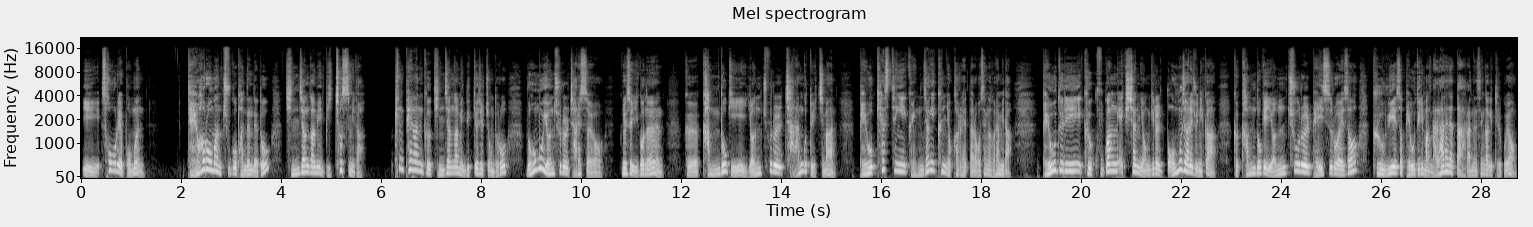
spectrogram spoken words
이 서울의 봄은 대화로만 주고받는데도 긴장감이 미쳤습니다. 팽팽한 그 긴장감이 느껴질 정도로 너무 연출을 잘했어요. 그래서 이거는 그 감독이 연출을 잘한 것도 있지만 배우 캐스팅이 굉장히 큰 역할을 했다라고 생각을 합니다. 배우들이 그 구강 액션 연기를 너무 잘해주니까 그 감독의 연출을 베이스로 해서 그 위에서 배우들이 막 날아다녔다라는 생각이 들고요.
